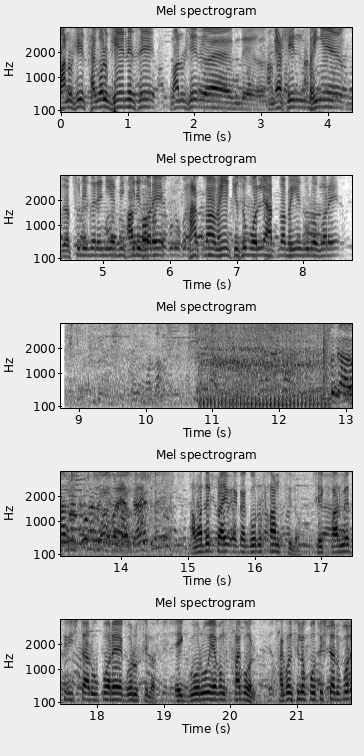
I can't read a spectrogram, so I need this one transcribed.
মানুষের ছাগল খেয়ে এনেছে, মানুষের মেশিন ভেঙে চুরি করে নিয়ে বিক্রি করে, হাত পা ভেঙে কিছু বললে হাত পা ভেঙে গুঁড়ো করে। আমাদের প্রায় একটা গরুর ফার্ম ছিল। সেই ফার্মে তিরিশটার উপরে গরু ছিল। এই গরু এবং ছাগল ছাগল ছিল পঁচিশটার উপরে।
